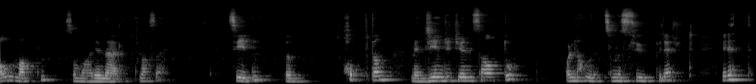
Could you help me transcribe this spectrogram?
all maten som var i nærheten av seg. Siden så hoppet han med ginger gin salto og landet som en superhelt rett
